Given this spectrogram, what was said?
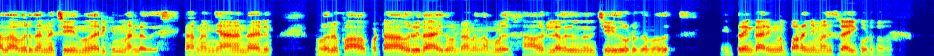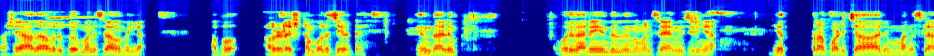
അത് അവർ തന്നെ ചെയ്യുന്നതായിരിക്കും നല്ലത്. കാരണം ഞാൻ എന്തായാലും നമ്മളൊരു പാവപ്പെട്ട ആ ഒരു ഇതായതുകൊണ്ടാണ് നമ്മൾ ആ ഒരു ലെവലിൽ നിന്ന് ചെയ്തു കൊടുക്കുന്നത്. ഇത്രയും കാര്യങ്ങൾ പറഞ്ഞ് മനസ്സിലാക്കി കൊടുത്തത്. പക്ഷേ അത് അവർക്ക് മനസ്സിലാവുന്നില്ല. അപ്പോൾ അവരുടെ ഇഷ്ടം പോലെ ചെയ്യട്ടെ. എന്തായാലും ഒരു കാര്യം ഇതിൽ നിന്ന് മനസ്സിലായെന്ന് വെച്ച് കഴിഞ്ഞാൽ എത്ര പഠിച്ചാലും മനസ്സിലാ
